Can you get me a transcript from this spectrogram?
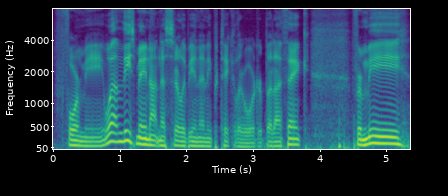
for me, well, these may not necessarily be in any particular order, but I think for me,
